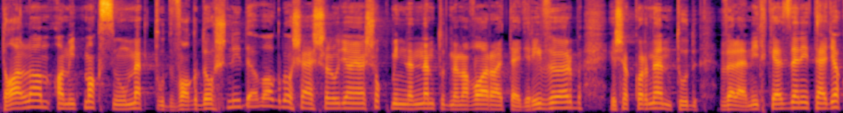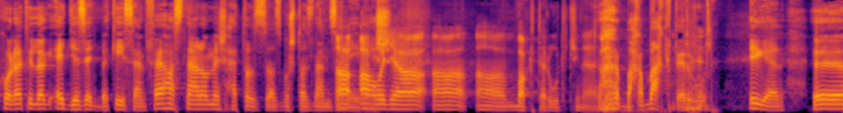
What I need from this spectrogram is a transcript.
dallam, amit maximum meg tud vagdosni, de a vagdosással ugye olyan sok minden nem tud, mert már van rajta egy reverb, és akkor nem tud vele mit kezdeni, tehát gyakorlatilag egy az egybe készen felhasználom, és hát az, az most az nem zenédes. A, ahogy a, a, a Bakter úr csinál. Bakter úr. Igen. Ö,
